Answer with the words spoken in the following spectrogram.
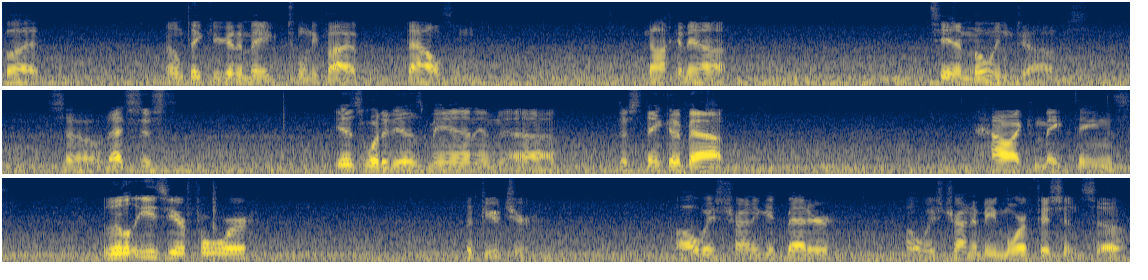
but I don't think you're going to make 25,000 knocking out 10 mowing jobs. So that's just is what it is, man, and uh, just thinking about how I can make things a little easier for the future. Always trying to get better, always trying to be more efficient. So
